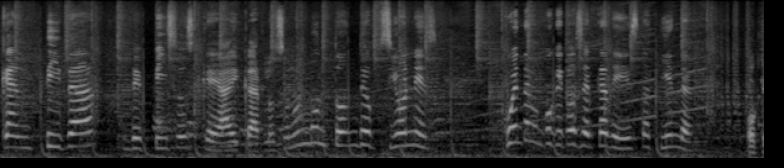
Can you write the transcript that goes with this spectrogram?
cantidad de pisos que hay, Carlos. Son un montón de opciones. Cuéntame un poquito acerca de esta tienda. Ok,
